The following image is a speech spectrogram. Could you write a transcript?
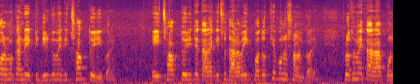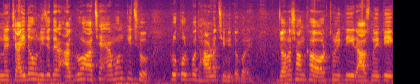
কর্মকাণ্ডে একটি দীর্ঘমেয়াদী ছক তৈরি করে। এই ছক তৈরিতে তারা কিছু ধারাবাহিক পদক্ষেপ অনুসরণ করে। প্রথমে তারা পণ্যের চাহিদা ও নিজেদের আগ্রহ আছে এমন কিছু প্রকল্প ধারণা চিহ্নিত করে। জনসংখ্যা, অর্থনীতি, রাজনৈতিক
